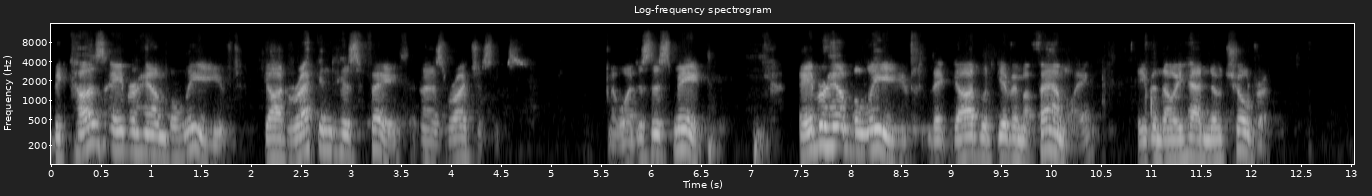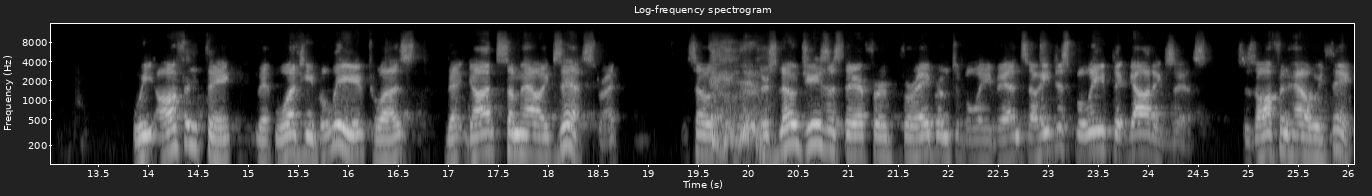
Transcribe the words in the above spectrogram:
because Abraham believed, God reckoned his faith as righteousness. Now, what does this mean? Abraham believed that God would give him a family, even though he had no children. We often think that what he believed was that God somehow exists, right? So there's no Jesus there for, for Abram to believe in. So he just believed that God exists. This is often how we think.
